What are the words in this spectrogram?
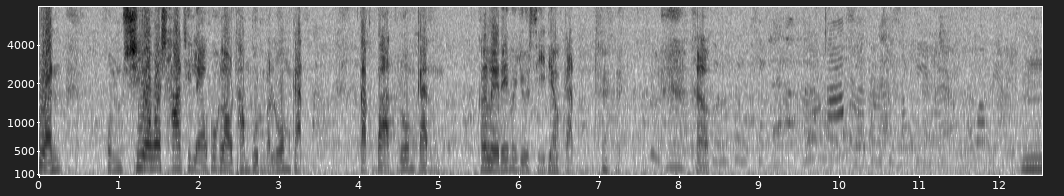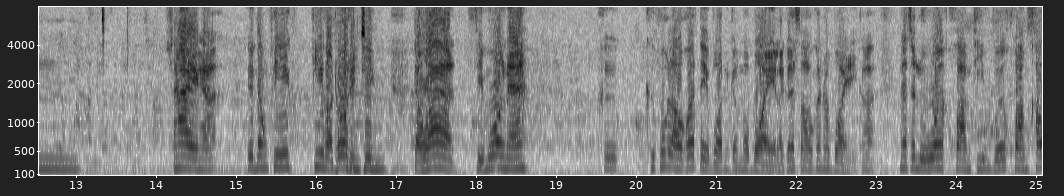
ล้วนๆผมเชื่อว่าชาติที่แล้วพวกเราทำบุญมาร่วมกัน ตักบาตรร่วมกัน ก็เลยได้มาอยู่สีเดียวกัน ครับ คุณ อืมคนเดียวใช่ไหมคะใช่ครับคือน้องพี่พี่ขอโทษจริง ๆ แต่ว่าสีม่วงนะ คือคือพวกเราก็เตะบอลกันมาบ่อย แล้วก็ซ้อมกันมาบ่อย ก็น่าจะรู้ว่าความทีมเวิร์คความเข้า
